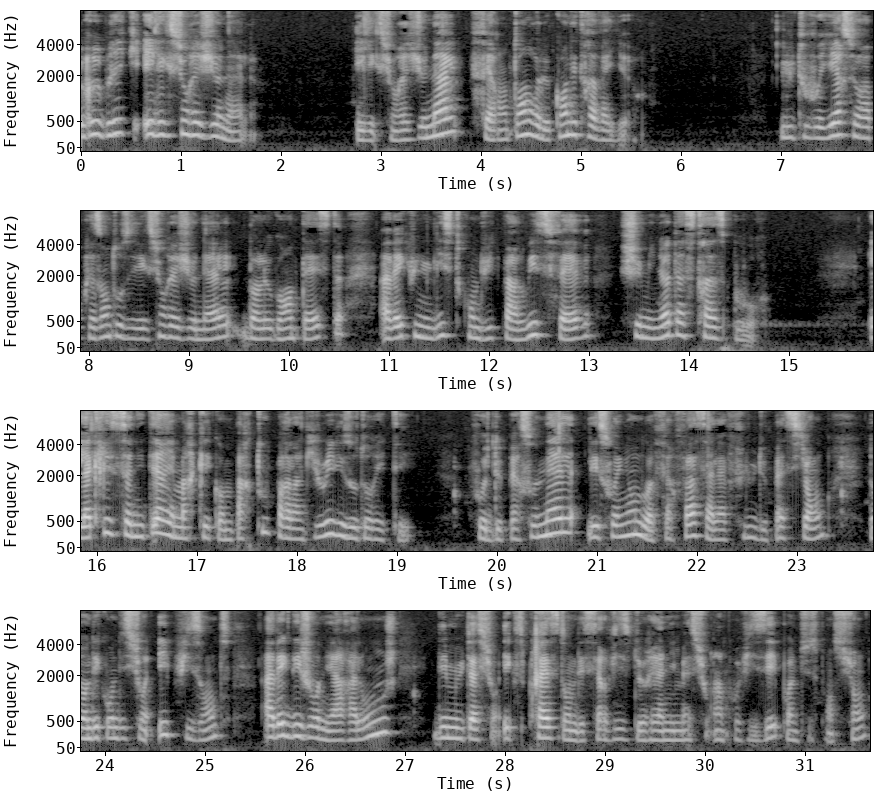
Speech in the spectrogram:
Rubrique élections régionales. Élections régionales, faire entendre le camp des travailleurs. Lutte ouvrière sera présente aux élections régionales dans le Grand Est avec une liste conduite par Louise Fèvre, cheminote à Strasbourg. La crise sanitaire est marquée comme partout par l'incurie des autorités. Faute de personnel, les soignants doivent faire face à l'afflux de patients dans des conditions épuisantes avec des journées à rallonge des mutations express dans des services de réanimation improvisés, point de suspension.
